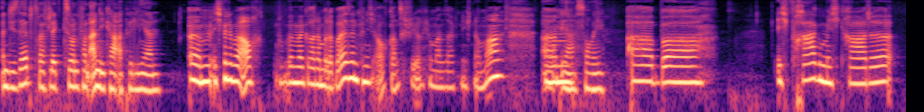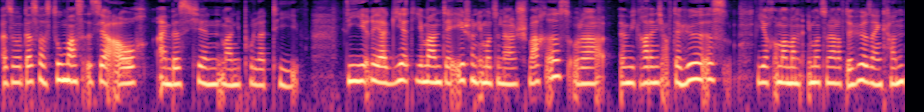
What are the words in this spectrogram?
an die Selbstreflexion von Annika appellieren. Ähm, ich finde aber auch, wenn wir gerade mit dabei sind, finde ich auch ganz schwierig, wenn man sagt, nicht normal. Oh, Ähm, ja, sorry. Aber ich frage mich gerade, also das, was du machst, ist ja auch ein bisschen manipulativ. Wie reagiert jemand, der eh schon emotional schwach ist oder irgendwie gerade nicht auf der Höhe ist, wie auch immer man emotional auf der Höhe sein kann,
